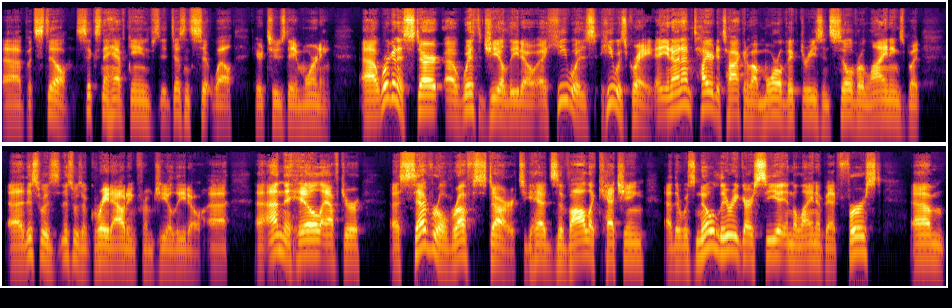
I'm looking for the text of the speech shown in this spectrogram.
Uh, but still, six and a half games, it doesn't sit well here Tuesday morning. Uh, we're going to start uh, with Giolito. Uh, he was he was great, you know, and I'm tired of talking about moral victories and silver linings, but uh, this was this was a great outing from Giolito uh, on the hill after several rough starts. You had Zavala catching. there was no Leury Garcia in the lineup at first. Um,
